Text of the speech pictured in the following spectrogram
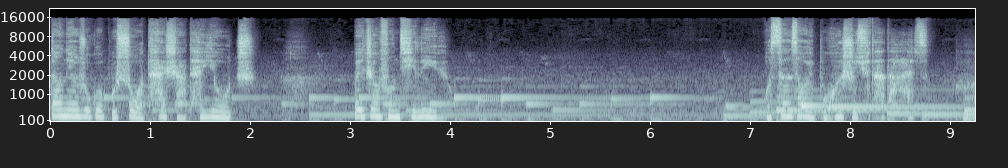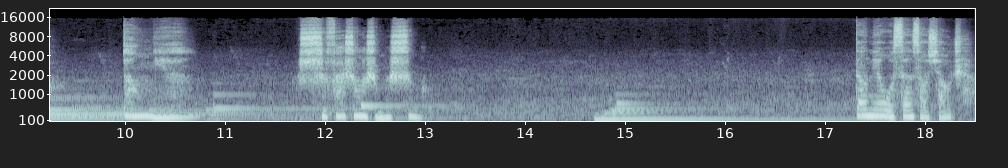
当年如果不是我太傻太幼稚，被郑凤琪利用，我三嫂也不会失去她的孩子。当年是发生了什么事吗？当年我三嫂小产，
